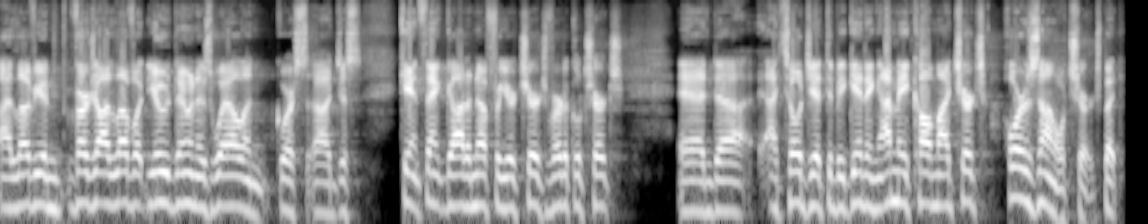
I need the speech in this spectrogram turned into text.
I love you. And Virgil, I love what you're doing as well. And of course, uh, just can't thank God enough for your church, Vertical Church. And uh, I told you at the beginning, I may call my church horizontal church, but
